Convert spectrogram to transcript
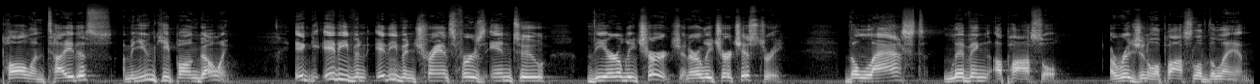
Paul and Titus. I mean, you can keep on going. It, it even it even transfers into the early church and early church history. The last living apostle, original apostle of the Lamb,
